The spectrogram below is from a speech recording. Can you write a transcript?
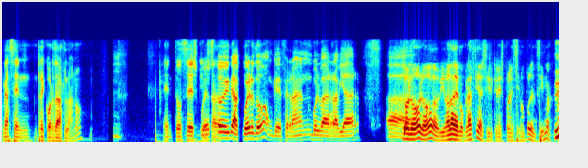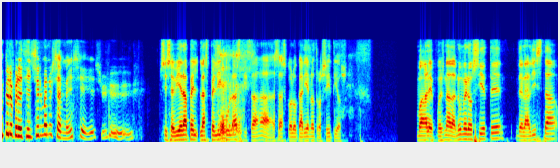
mm, me hacen recordarla, ¿no? Entonces, pues Yo nada. estoy de acuerdo, aunque Ferran vuelva a rabiar. No, no, no, viva la democracia. Si queréis por encima, por encima. Eh, Pero parecéis hermanos siameses. Si se viera pel- las películas, quizás las colocaría en otros sitios. Vale, pues nada, número 7 de la lista,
